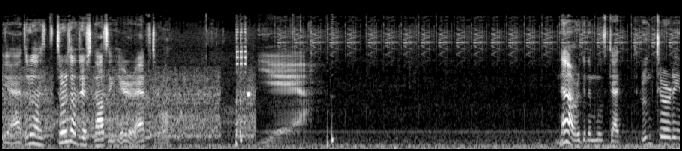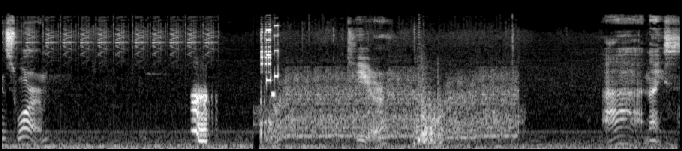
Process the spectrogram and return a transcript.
Yeah, out, turns out there's nothing here after all. Now we're gonna move that room 13 swarm here. Ah, nice.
